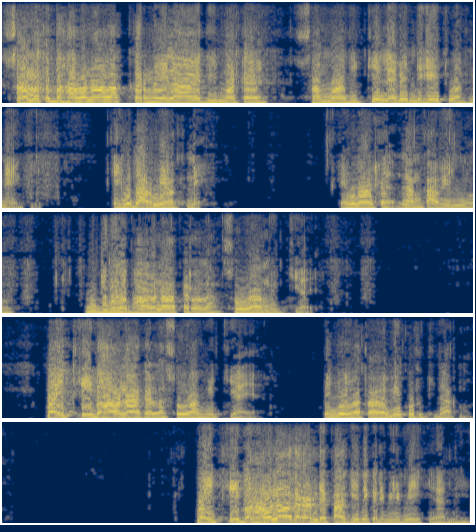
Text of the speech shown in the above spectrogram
සමත භාවනාවක් කරන වෙලාවේදී මට සම්මාදිට්ඨිය ලැබෙන්න හේතුවක් නැහැ කියලා. එහෙම ධර්මයක් නැහැ. ඒ වුණාට ලංකාවේ ඉන්නෝ බුදුගුණ භාවනා කරලා සෝවාන් වෙච්ච අය. මෛත්‍රී භාවනා කරලා සෝවාන් වෙච්ච අය. මෙන්න ඒවා තමයි විකෘති ධර්ම. මෛත්‍රී භාවනා කරන්න එපා කියන එක නෙමෙයි මේ කියන්නේ.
